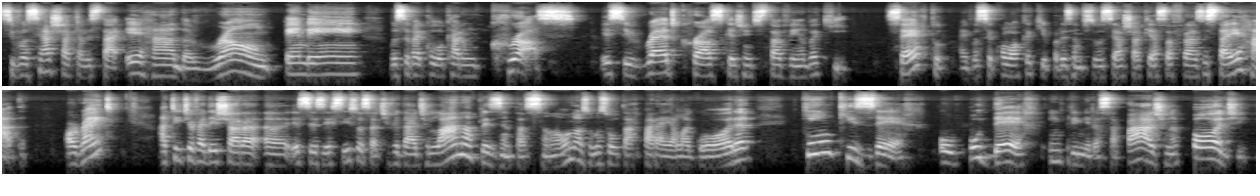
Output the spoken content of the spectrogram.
Se você achar que ela está errada, wrong, bem, bem, você vai colocar um cross, esse red cross que a gente está vendo aqui certo? Aí você coloca aqui, por exemplo, se você achar que essa frase está errada. Alright? A teacher vai deixar uh, esse exercício, essa atividade lá na apresentação. Nós vamos voltar para ela agora. Quem quiser ou puder imprimir essa página, pode.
